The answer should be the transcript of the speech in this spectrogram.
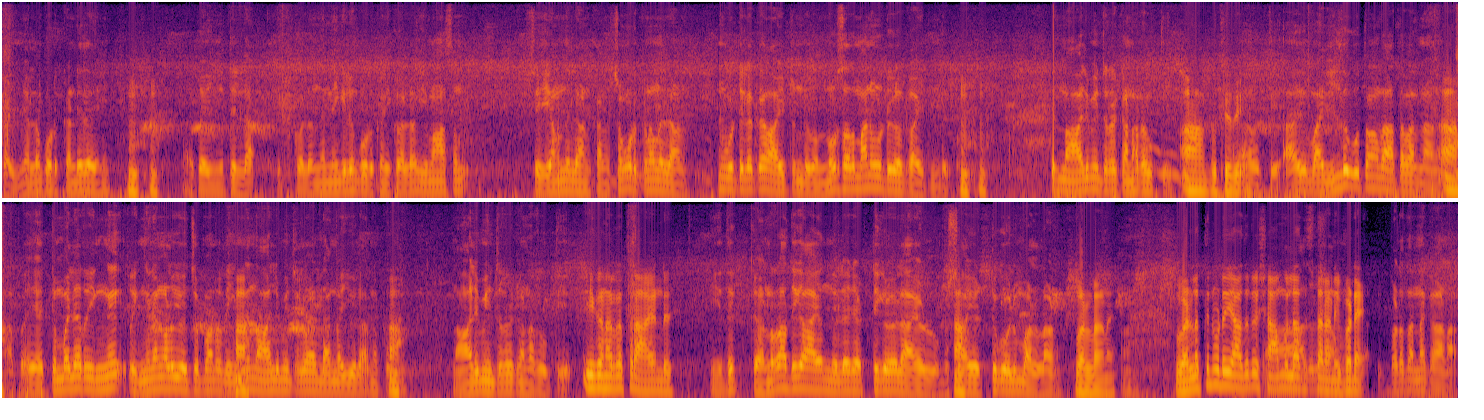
കഴിഞ്ഞെല്ലാം കൊടുക്കേണ്ടതായി. അത് കഴിഞ്ഞിട്ടില്ല. ഇക്കൊല്ലം തന്നെങ്കിലും കൊടുക്കണം. ഇക്കൊല്ലം ഈ മാസം ചെയ്യണം എന്നുള്ളതാണ് കണക്ഷൻ കൊടുക്കണം എന്നുള്ളതാണ് വീട്ടിലൊക്കെ ആയിട്ടുണ്ട്. തൊണ്ണൂറ് ശതമാനം വീട്ടുകൾക്ക് ആയിട്ടുണ്ട്. നാല് മീറ്റർ കിണർ കുത്തി. കുത്തി. അത് വലുത് കുത്തണം താത്ത പറഞ്ഞാണ്. അപ്പൊ ഏറ്റവും വലിയ റിങ് റിങ് ഞങ്ങൾ ചോദിച്ചപ്പോൾ റിങ് നാല് മീറ്റർ ഇടാൻ കഴിയൂല നാല് മീറ്റർ കിണർ കുത്തി. ഈ കിണർ എത്ര ആയുണ്ട്? ഇത് കിണർ അധികം ആയൊന്നുമില്ല ഒരു എട്ട് കിലോ ആയുള്ളൂ. പക്ഷെ ആ എട്ട് കോലും വെള്ളമാണ് വെള്ളമാണ് വെള്ളത്തിനോട് യാതൊരു ക്ഷാമില്ലാത്ത സ്ഥലമാണ് ഇവിടെ. ഇവിടെ തന്നെ കാണാം.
